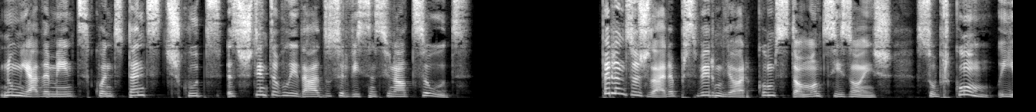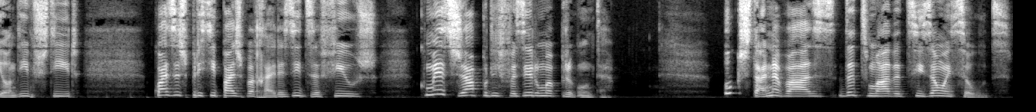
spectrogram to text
nomeadamente quando tanto se discute a sustentabilidade do Serviço Nacional de Saúde. Para nos ajudar a perceber melhor como se tomam decisões sobre como e onde investir, quais as principais barreiras e desafios, comece já por lhe fazer uma pergunta. O que está na base da tomada de decisão em saúde?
